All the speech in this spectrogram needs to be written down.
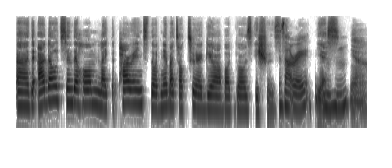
uh, the adults in the home like the parents they would never talk to a girl about girls issues Is that right? yes Mhm. Yeah.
